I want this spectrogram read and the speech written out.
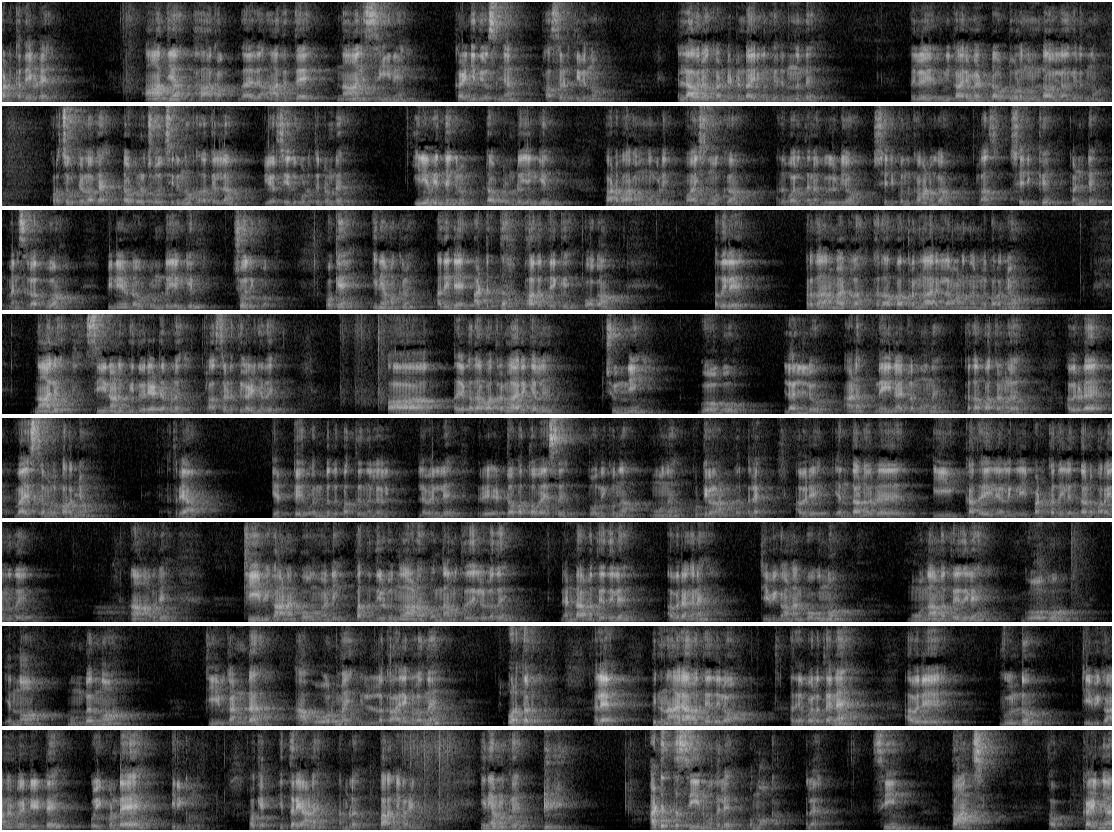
പടുക്കഥയുടെ ആദ്യ ഭാഗം അതായത് ആദ്യത്തെ നാല് സീന് കഴിഞ്ഞ ദിവസം ഞാൻ ക്ലാസ് എടുത്തിരുന്നു. എല്ലാവരും കണ്ടിട്ടുണ്ടായിരിക്കും എന്ന് കരുതുന്നുണ്ട്. അതിൽ ഇനി കാര്യമായിട്ട് ഡൗട്ടുകളൊന്നും ഉണ്ടാവില്ല എന്ന് കരുതുന്നു. കുറച്ച് കുട്ടികളൊക്കെ ഡൗട്ടുകൾ ചോദിച്ചിരുന്നു. അതൊക്കെ എല്ലാം ക്ലിയർ ചെയ്ത് കൊടുത്തിട്ടുണ്ട്. ഇനിയും എന്തെങ്കിലും ഡൗട്ട് ഉണ്ട് എങ്കിൽ പാഠഭാഗം ഒന്നും കൂടി വായിച്ചു നോക്കുക. അതുപോലെ തന്നെ വീഡിയോ ശരിക്കൊന്ന് കാണുക. ക്ലാസ് ശരിക്ക് കണ്ട് മനസ്സിലാക്കുക. പിന്നെ ഡൗട്ട് ഉണ്ട് എങ്കിൽ ചോദിക്കുക. ഓക്കെ ഇനി നമുക്ക് അതിന്റെ അടുത്ത ഭാഗത്തേക്ക് പോകാം. അതിൽ പ്രധാനമായിട്ടുള്ള കഥാപാത്രങ്ങൾ ആരെല്ലാമാണെന്ന് നമ്മൾ പറഞ്ഞു. നാല് സീനാണ് ഇപ്പോൾ ഇതുവരെയായിട്ട് നമ്മൾ ക്ലാസ് എടുത്തു കഴിഞ്ഞത്. അതിലെ കഥാപാത്രങ്ങൾ ആരൊക്കെയാണ്? ചുന്നി ഗോപു ലല്ലു ആണ് മെയിനായിട്ടുള്ള മൂന്ന് കഥാപാത്രങ്ങൾ അവരുടെ വയസ്സ് നമ്മൾ പറഞ്ഞു. എത്രയാ? എട്ട് ഒൻപത് പത്ത് എന്ന ലെവലിൽ ഒരു എട്ടോ പത്തോ വയസ്സ് തോന്നിക്കുന്ന മൂന്ന് കുട്ടികളാണുള്ളത് അല്ലേ? അവർ എന്താണ് അവർ ഈ കഥയിൽ അല്ലെങ്കിൽ ഈ പടക്കഥയിൽ എന്താണ് പറയുന്നത്? ആ അവർ ടി വി കാണാൻ പോകാൻ വേണ്ടി പദ്ധതി ഇടുന്നതാണ് ഒന്നാമത്തേതിലുള്ളത്. രണ്ടാമത്തേതിൽ അവരങ്ങനെ ടി വി കാണാൻ പോകുന്നു. മൂന്നാമത്തേതിൽ ഗോപു എന്നോ മുമ്പെന്നോ ടി വി കണ്ട ആ ഓർമ്മയിലുള്ള കാര്യങ്ങളൊന്ന് ഓർത്തെടുക്കുന്നു. അല്ലേ? പിന്നെ നാലാമത്തേതിലോ അതേപോലെ തന്നെ അവർ വീണ്ടും ടി വി കാണാൻ വേണ്ടിയിട്ട് പോയിക്കൊണ്ടേ ഇരിക്കുന്നു. ഓക്കെ ഇത്രയാണ് നമ്മൾ പറഞ്ഞു കഴിഞ്ഞത്. ഇനി നമുക്ക് അടുത്ത സീൻ മുതൽ ഒന്ന് നോക്കാം അല്ലേ? സീൻ പാഞ്ച്. കഴിഞ്ഞ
